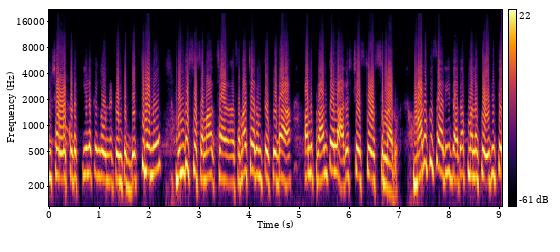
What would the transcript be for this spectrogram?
అంశాల్లో కూడా కీలకంగా ఉన్నటువంటి వ్యక్తులను ముందస్తు సమాచారంతో కూడా పలు ప్రాంతాల్లో అరెస్ట్ చేస్తూ వస్తున్నారు. మరొకసారి దాదాపు మనకు ఏదైతే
